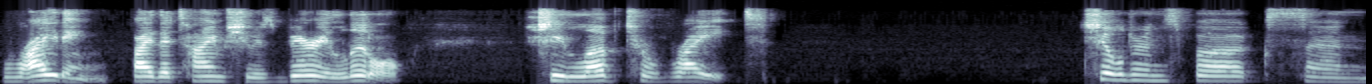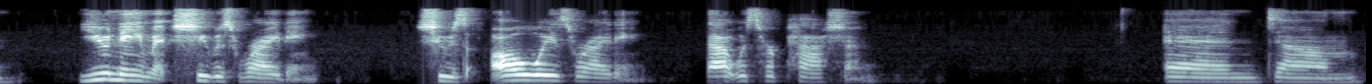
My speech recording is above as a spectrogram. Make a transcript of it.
writing by the time she was very little. She loved to write children's books and you name it, she was writing. She was always writing. That was her passion. And um,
